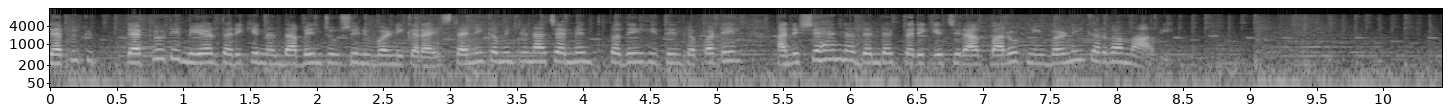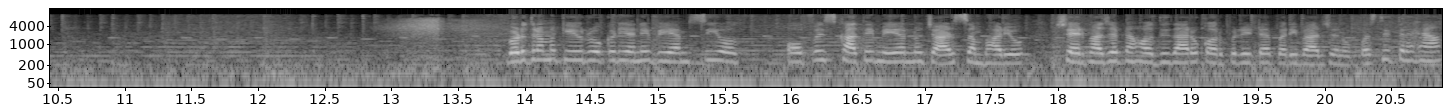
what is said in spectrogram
ડેપ્યુટી મેયર તરીકે નંદાબેન જોશીની વરણી કરાઈ. સ્ટેન્ડિંગ કમિટીના ચેરમેન પદે હિતેન્દ્ર પટેલ અને શહેરના દંડક તરીકે ચિરાગ બારોટની વરણી કરવામાં આવી. વડોદરામાં કેયુર રોકડિયાને બીએમસી ઓફિસ ખાતે મેયરનો ચાર્જ સંભાળ્યો. શહેર ભાજપના હોદ્દેદારો, કોર્પોરેટર, પરિવારજનો ઉપસ્થિત રહ્યા.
